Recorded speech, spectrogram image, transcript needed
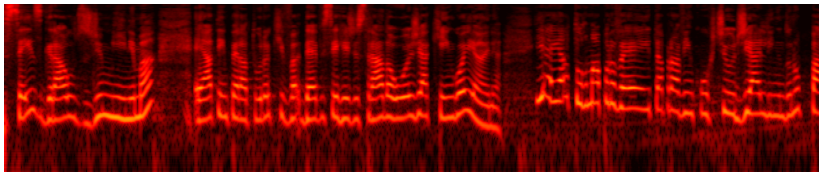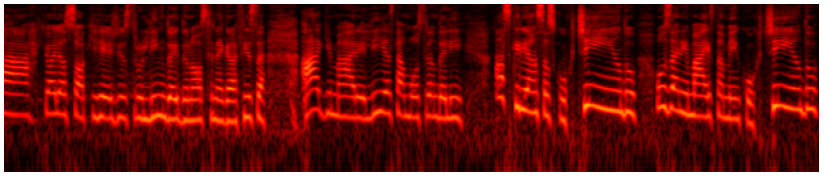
6 graus de mínima é a temperatura que deve ser registrada hoje aqui em Goiânia. E aí a turma aproveita para vir curtir o dia lindo no parque. Olha só que registro lindo aí do nosso cinegrafista Agmar Elias, está mostrando ali as crianças curtindo, os animais também curtindo.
